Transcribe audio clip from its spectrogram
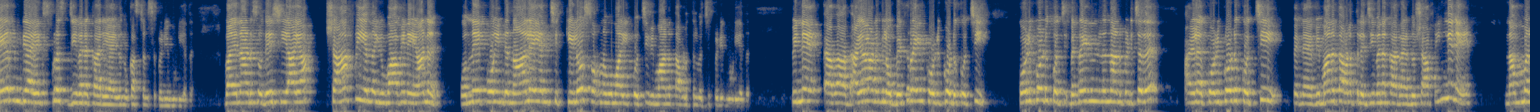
എയർ ഇന്ത്യ എക്സ്പ്രസ് ജീവനക്കാരെയായിരുന്നു കസ്റ്റംസ് പിടികൂടിയത്. വയനാട് സ്വദേശിയായ ഷാഫി എന്ന യുവാവിനെയാണ് ഒന്നേ പോയിന്റ് നാല് അഞ്ച് കിലോ സ്വർണവുമായി കൊച്ചി വിമാനത്താവളത്തിൽ വെച്ച് പിടികൂടിയത്. പിന്നെ അയാളാണെങ്കിലോ ബഹ്റൈൻ കോഴിക്കോട് കൊച്ചി കോഴിക്കോട് കൊച്ചി ബഹ്റൈനിൽ നിന്നാണ് പിടിച്ചത്. അയാൾ കോഴിക്കോട് കൊച്ചി പിന്നെ വിമാനത്താവളത്തിലെ ജീവനക്കാരനായിരുന്നു ഷാഫി. ഇങ്ങനെ നമ്മൾ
